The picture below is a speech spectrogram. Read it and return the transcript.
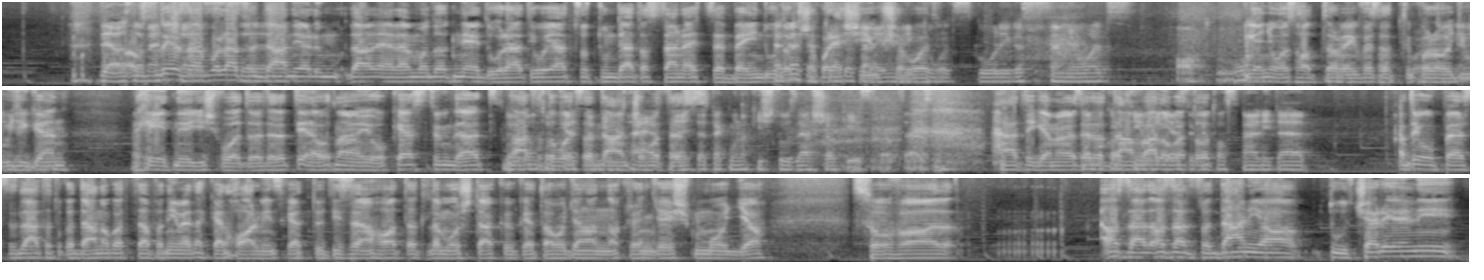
de az Azt a igazából látsz, hogy Daniel, Daniel mondott, négy órát jól játszottunk, de hát aztán egyszer beindultak, és akkor esélyük se volt. 8 gólig, azt hiszem 8 6 Igen, 8-6-ra még vezettük valahogy úgy, igen. Meg 7 4 is volt, tehát tényleg ott nagyon jó kezdtünk, de hát látható volt a Dán csapat. Ez... Volna kis túlzással készültezni. Hát igen, meg azért a Dán válogatott. használni, de Hát jó, persze, láthatjuk a Dánokat, tehát a németeken 32-16, tehát lemosták őket, ahogyan annak rendje és módja. Szóval az lát, az lát, hogy Dánia tud cserélni,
